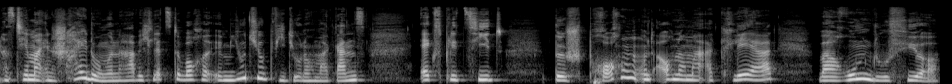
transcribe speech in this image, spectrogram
Das Thema Entscheidungen habe ich letzte Woche im YouTube-Video nochmal ganz explizit besprochen und auch nochmal erklärt, warum du für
